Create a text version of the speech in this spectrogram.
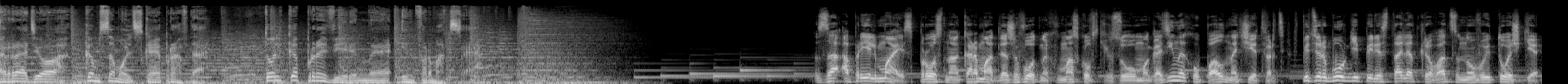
Радио «Комсомольская правда». Только проверенная информация. За апрель-май спрос на корма для животных в московских зоомагазинах упал на четверть. В Петербурге перестали открываться новые точки.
